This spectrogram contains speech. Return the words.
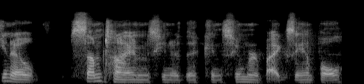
you know, sometimes, you know, the consumer, by example,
